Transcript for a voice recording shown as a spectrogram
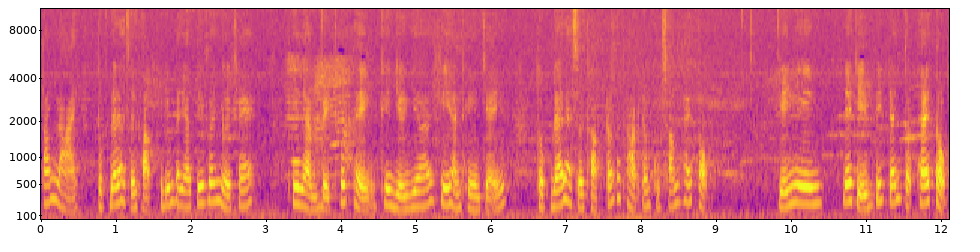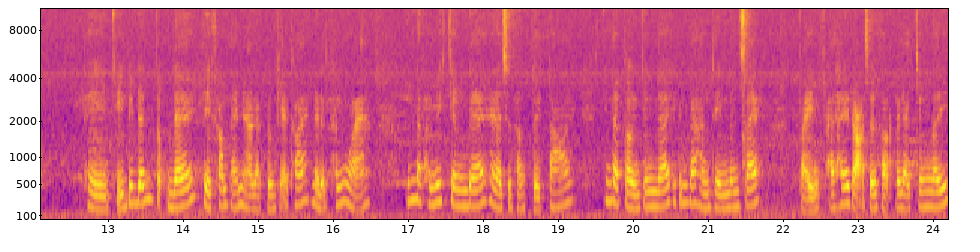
Tóm lại, tục đế là sự thật khi chúng ta giao tiếp với người khác, khi làm việc phước thiện, khi giữ giới, khi hành thiền chỉ. Tục đế là sự thật rất thích hợp trong cuộc sống thế tục. Dĩ nhiên, nếu chỉ biết đến tục, thế tục thì chỉ biết đến tục đế thì không thể nào đạt được giải thoát để được thánh quả. Chúng ta phải biết chân đế hay là sự thật tuyệt đối. Chúng ta cần chân đế khi chúng ta hành thiền minh sát. Vậy phải thấy rõ sự thật để đạt chân lý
